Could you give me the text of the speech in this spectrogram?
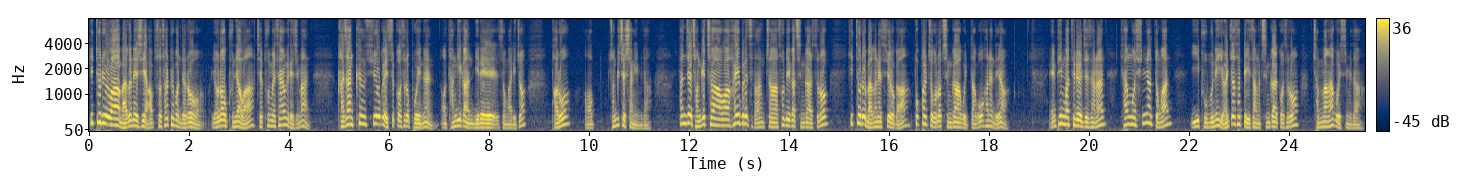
히토류와 마그넷이 앞서 살펴본 대로 여러 분야와 제품에 사용이 되지만 가장 큰 수요가 있을 것으로 보이는 어, 단기간 미래에서 말이죠. 바로 어, 전기차 시장입니다. 현재 전기차와 하이브리드 자동차 소비가 증가할수록 히토류 마그넷 수요가 폭발적으로 증가하고 있다고 하는데요. MP 머티리얼즈에서는 향후 10년 동안 이 부분이 15배 이상 증가할 것으로 전망하고 있습니다.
